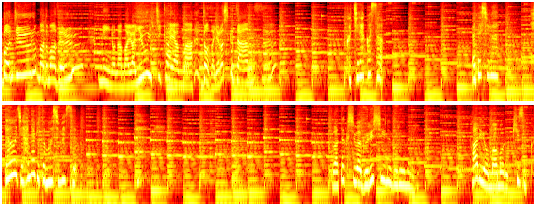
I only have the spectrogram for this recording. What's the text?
ボンジュールマドマーゼルミーの名前は雄一香山どうぞよろしくこちらこそ。私は北王子花火と申します私はグリシーヌ・ブルーメール。パリを守る貴族だ。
